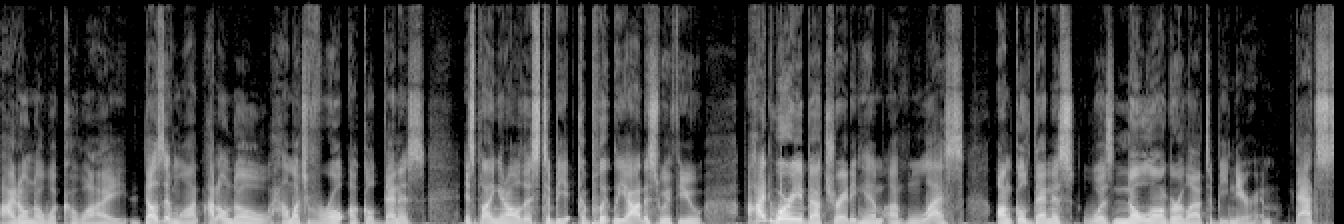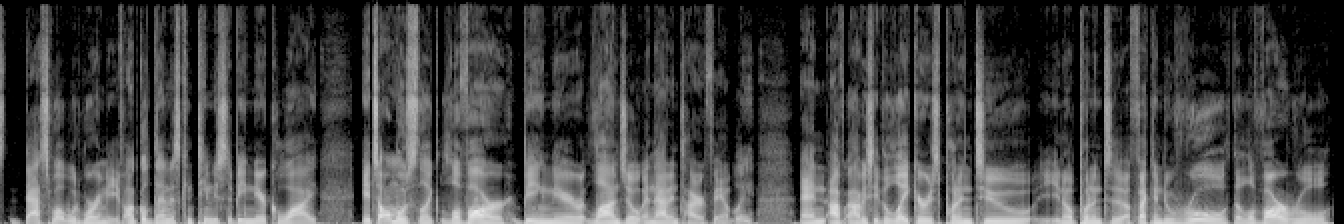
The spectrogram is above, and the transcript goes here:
I don't know what Kawhi doesn't want. I don't know how much of a role Uncle Dennis is playing in all this. To be completely honest with you, I'd worry about trading him unless Uncle Dennis was no longer allowed to be near him. That's that's what would worry me. If Uncle Dennis continues to be near Kawhi, it's almost like LaVar being near Lonzo and that entire family. And obviously, the Lakers put into you know put into effect a new rule, the LaVar rule,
